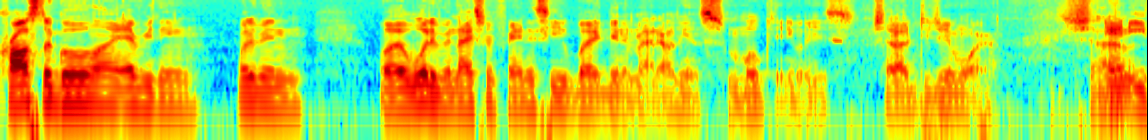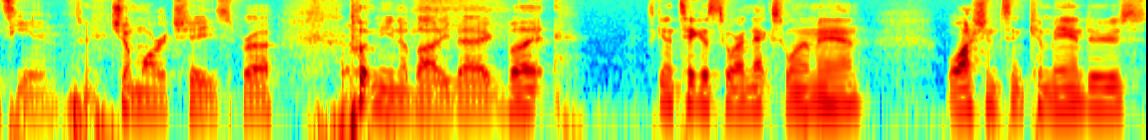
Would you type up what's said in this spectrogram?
crossed the goal line, everything would have been. Well, it would have been nice for fantasy, but it didn't matter. I was getting smoked anyways. Shout out to DJ Moore. Shout and out ETN. Ja'Marr Chase, bro. Put me in a body bag. But it's going to take us to our next one, man. Washington Commanders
